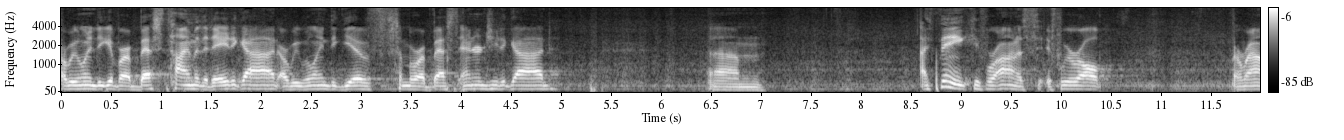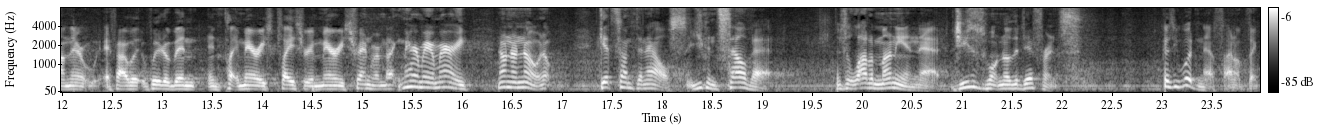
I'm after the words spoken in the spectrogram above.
are we willing to give our best time of the day to God? Are we willing to give some of our best energy to God? Um, I think, if we're honest, if we were all around there, if I would, if we'd have been in Mary's place or in Mary's friend room, like, Mary, Mary, Mary, no, no, no, no, get something else. You can sell that. There's a lot of money in that. Jesus won't know the difference because he wouldn't have, I don't think.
